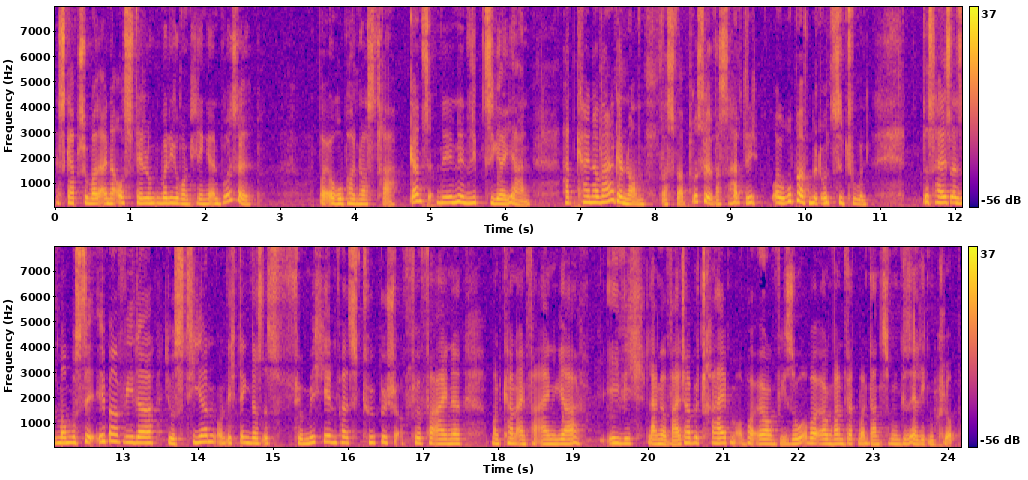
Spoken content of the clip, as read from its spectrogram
Es gab schon mal eine Ausstellung über die Rundlinge in Brüssel bei Europa Nostra, ganz in den 70er Jahren. Hat keiner wahrgenommen. Was war Brüssel? Was hat die Europa mit uns zu tun? Das heißt also, man musste immer wieder justieren und ich denke, das ist für mich jedenfalls typisch für Vereine. Man kann einen Verein ja ewig lange weiter betreiben, aber irgendwie so, aber irgendwann wird man dann zum geselligen Club.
